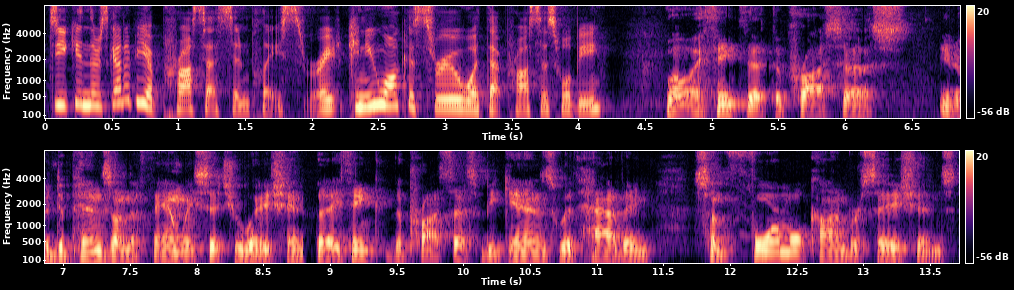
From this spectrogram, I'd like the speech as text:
Deacon, there's got to be a process in place, right? Can you walk us through what that process will be? Well, I think that the process you know depends on the family situation but i think the process begins with having some formal conversations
